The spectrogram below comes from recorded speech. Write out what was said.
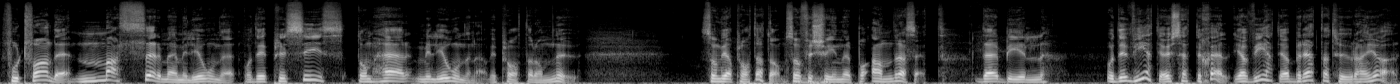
fortfarande massor med miljoner och det är precis de här miljonerna vi pratar om nu. Som vi har pratat om, som försvinner på andra sätt. Där Bill, och det vet jag, jag har ju sett det själv. Jag vet, jag har berättat hur han gör.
